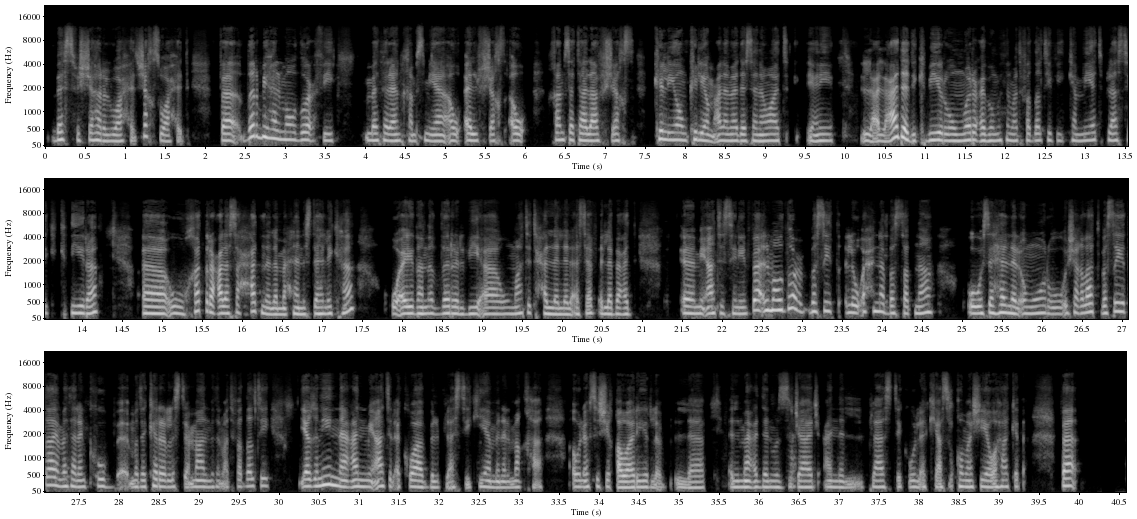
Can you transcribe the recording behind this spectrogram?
بس في الشهر الواحد شخص واحد. فضربي هالموضوع في مثلا 500 أو ألف شخص أو 5000 شخص كل يوم كل يوم على مدى سنوات. يعني العدد كبير ومرعب ومثل ما تفضلتي في كمية بلاستيك كثيرة آه وخطرة على صحتنا لما إحنا نستهلكها. وأيضا تضر البيئة وما تتحلل للأسف إلا بعد آه، مئات السنين. فالموضوع بسيط لو إحنا بسطناه وسهلنا الأمور وشغلات بسيطة مثلا كوب متكرر الاستعمال مثل ما تفضلتي يغنينا عن مئات الأكواب البلاستيكيه من المقهى أو نفس الشيء قوارير المعدن والزجاج عن البلاستيك والأكياس القماشية وهكذا.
